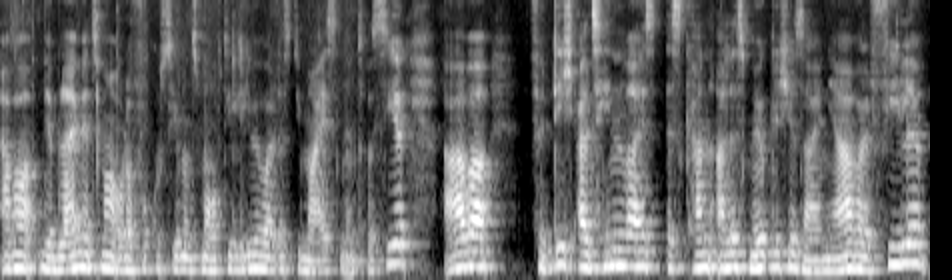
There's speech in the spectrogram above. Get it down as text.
Aber wir bleiben jetzt mal oder fokussieren uns mal auf die Liebe, weil das die meisten interessiert. Aber für dich als Hinweis, es kann alles Mögliche sein, ja, weil viele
